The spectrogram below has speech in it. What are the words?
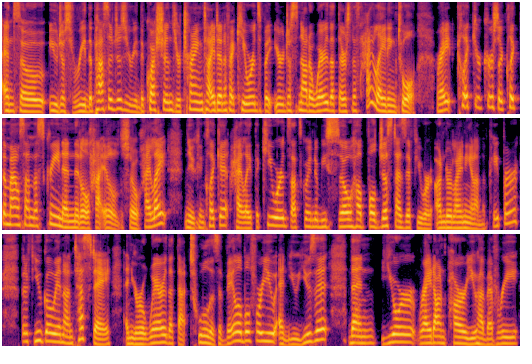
And so you just read the passages, you read the questions, you're trying to identify keywords, but you're just not aware that there's this highlighting tool, right? Click your cursor, click the mouse on the screen and it'll hi- it'll show highlight and you can click it, highlight the keywords. That's going to be so helpful just as if you were underlining it on the paper. But if you go in on test day and you're aware that that tool is available for you and you use it, then you're right on par. You have every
